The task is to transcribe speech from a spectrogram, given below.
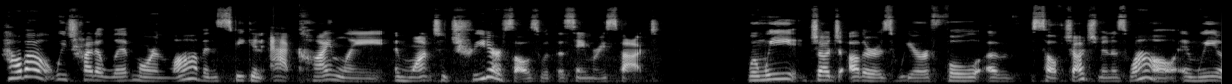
How about we try to live more in love and speak and act kindly and want to treat ourselves with the same respect? When we judge others, we are full of self judgment as well. And we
